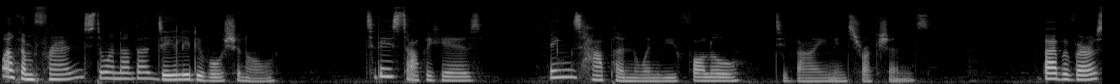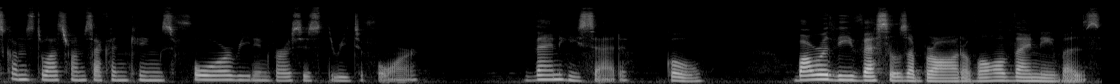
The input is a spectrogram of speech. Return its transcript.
Welcome, friends, to another daily devotional. Today's topic is Things Happen When We Follow Divine Instructions. Bible verse comes to us from 2 Kings 4, reading verses 3 to 4. Then he said, Go, borrow thee vessels abroad of all thy neighbors,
